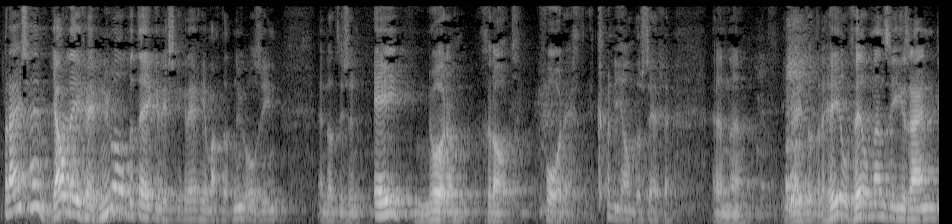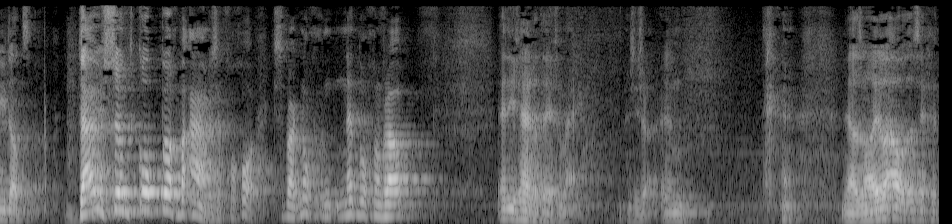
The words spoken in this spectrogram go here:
Prijs hem. Jouw leven heeft nu al betekenis gekregen. Je mag dat nu al zien. En dat is een enorm groot voorrecht. Ik kan niet anders zeggen. En uh, ik weet dat er heel veel mensen hier zijn die dat duizendkoppig beamen. Ik zeg van goh, ik sprak nog, net nog een vrouw. En die zei dat tegen mij. En ze zei, ja, dat is een hele oude. zeggen,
